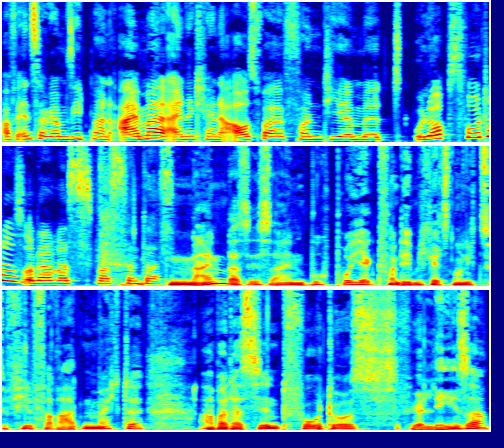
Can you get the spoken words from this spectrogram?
Auf Instagram sieht man einmal eine kleine Auswahl von dir mit Urlaubsfotos oder was, was sind das? Nein, das ist ein Buchprojekt, von dem ich jetzt noch nicht zu viel verraten möchte, aber das sind Fotos für Leser,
